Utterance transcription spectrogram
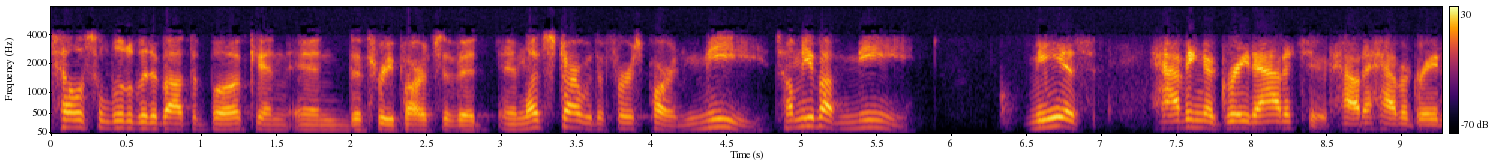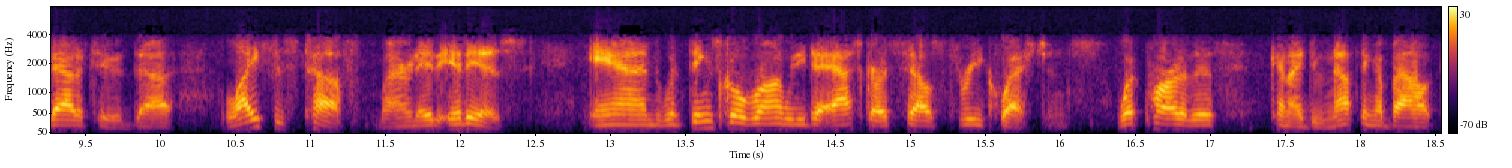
Tell us a little bit about the book and, and the three parts of it. And let's start with the first part Me. Tell me about me. Me is having a great attitude, how to have a great attitude. Uh, life is tough, Byron. It, it is. And when things go wrong, we need to ask ourselves three questions. What part of this can I do nothing about?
